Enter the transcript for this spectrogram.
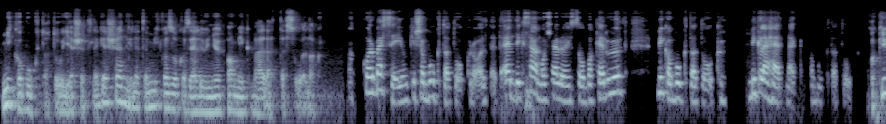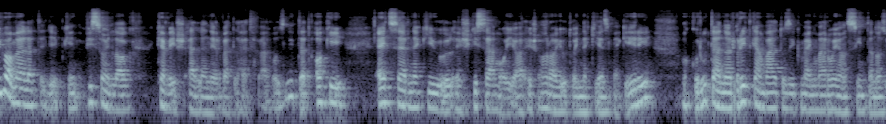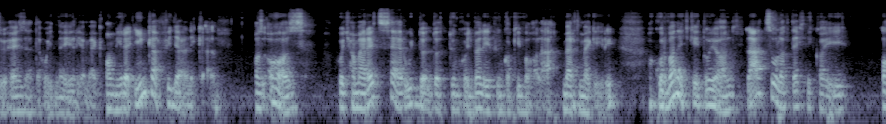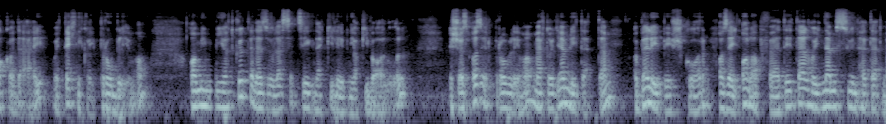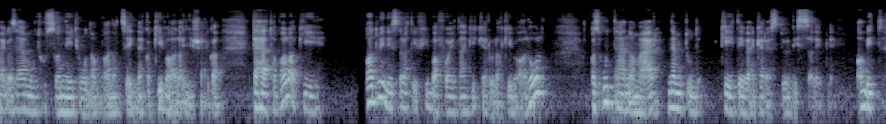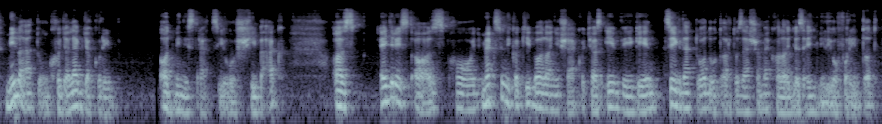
mik a buktatói esetlegesen, illetve mik azok az előnyök, amik mellette szólnak. Akkor beszéljünk is a buktatókról. Tehát eddig számos előny szóba került. Mik a buktatók? Mik lehetnek a buktatók? A kiva mellett egyébként viszonylag kevés ellenérvet lehet felhozni. Tehát aki egyszer nekiül és kiszámolja, és arra jut, hogy neki ez megéri, akkor utána ritkán változik meg már olyan szinten az ő helyzete, hogy ne érje meg. Amire inkább figyelni kell, az az, hogy ha már egyszer úgy döntöttünk, hogy belépünk a kiva alá, mert megéri, akkor van egy-két olyan látszólag technikai akadály, vagy technikai probléma, ami miatt kötelező lesz a cégnek kilépni a kiva alól, és ez azért probléma, mert ahogy említettem, a belépéskor az egy alapfeltétel, hogy nem szűnhetett meg az elmúlt 24 hónapban a cégnek a kiva alanyisága. Tehát ha valaki administratív hiba folytán kikerül a kiva alól, az utána már nem tud két éven keresztül visszalépni. Amit mi látunk, hogy a leggyakoribb adminisztrációs hibák, az Egyrészt az, hogy megszűnik a kivalanyiság, hogyha az év végén cég nettó adótartozása meghaladja az 1 millió forintot.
